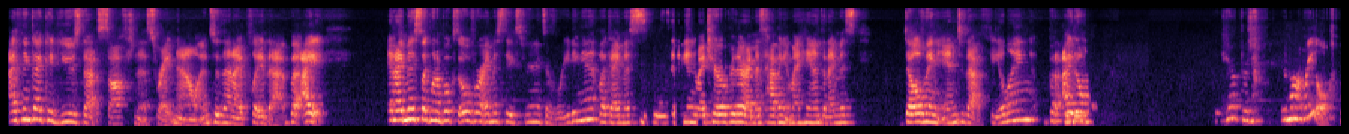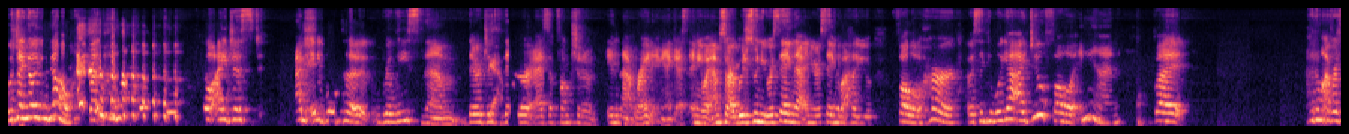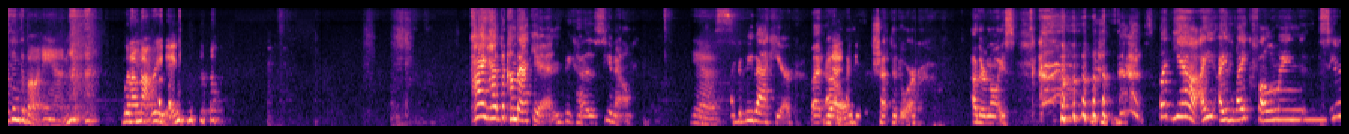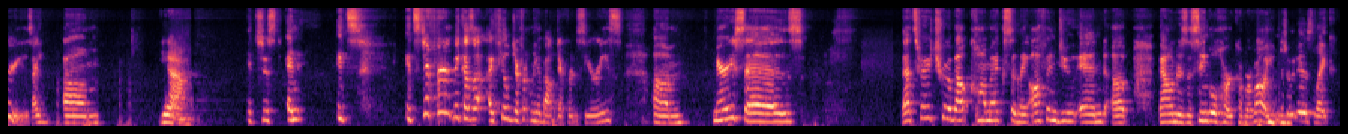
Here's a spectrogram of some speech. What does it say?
I think I could use that softness right now. And so then I play that. But I, and I miss like when a book's over, I miss the experience of reading it. Like I miss Mhm. sitting in my chair over there. I miss having it in my hands and I miss delving into that feeling. But I Mhm. don't, the characters, they're not real, which I know you know, but so I just I'm able to release them. They're just Yeah. there as a function of in that writing, I guess. Anyway, I'm sorry, but just when you were saying that and you were saying about how you follow her, I was thinking, well, yeah, I do follow Anne, but I don't ever think about Anne when I'm not reading. Kai had to come back in because you know yes. I could be back here, but um, I need to shut the door. Other noise. but yeah, I, I like following series. I um Yeah. it's just and it's it's different because I, I feel differently about different series. Um Mary says that's very true about comics, and they often do end up bound as a single hardcover volume. So it is like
